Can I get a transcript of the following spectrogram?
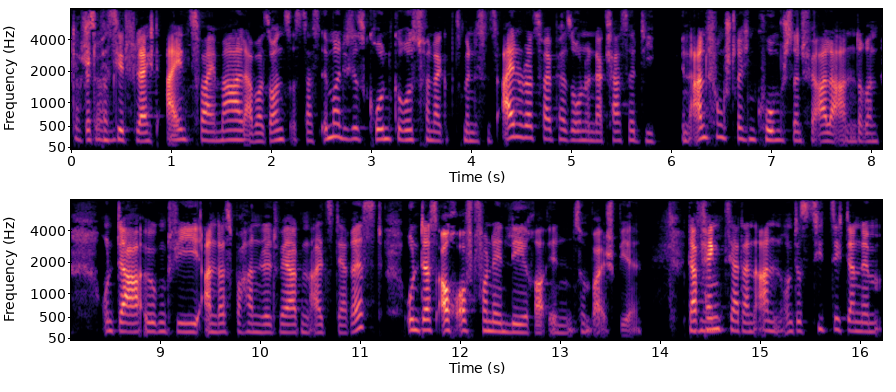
Das stimmt. passiert vielleicht ein, zwei Mal, aber sonst ist das immer dieses Grundgerüst von, da gibt es mindestens ein oder zwei Personen in der Klasse, die in Anführungsstrichen komisch sind für alle anderen und da irgendwie anders behandelt werden als der Rest. Und das auch oft von den LehrerInnen zum Beispiel. Da Mhm. fängt's ja dann an und es zieht sich dann im,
